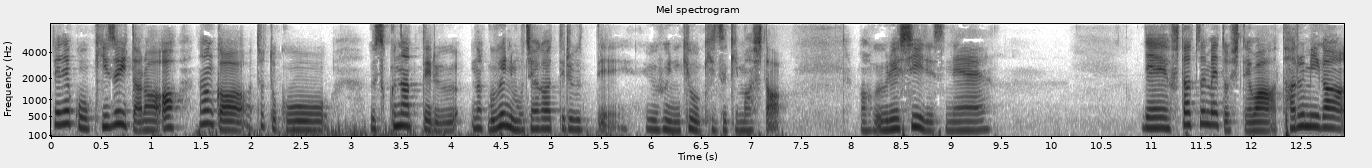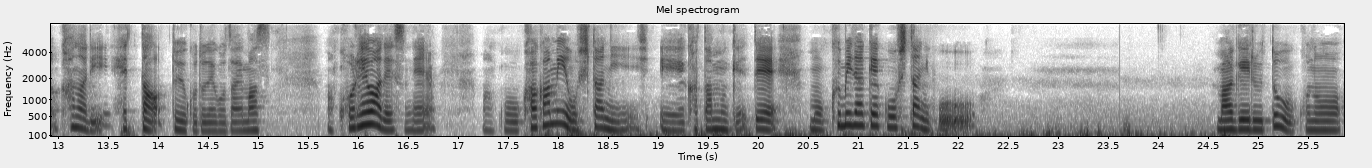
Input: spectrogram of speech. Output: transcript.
でね、こう気づいたら、あ、なんかちょっとこう、薄くなってる、なんか上に持ち上がってるっていう風に今日気づきました。まあ、嬉しいですね。で、二つ目としては、たるみがかなり減ったということでございます。まあ、これはですね、まあ、こう鏡を下に、えー傾けて、もう首だけこう下にこう、曲げると、この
